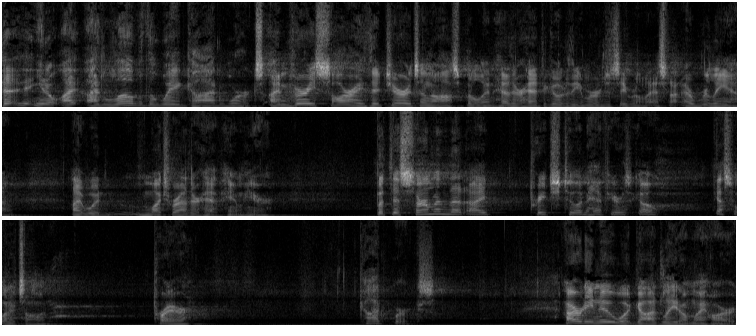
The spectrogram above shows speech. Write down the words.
you know, I, I love the way God works. I'm very sorry that Jared's in the hospital and Heather had to go to the emergency room last night. I really am. I would much rather have him here. But this sermon that I preached two and a half years ago, guess what it's on? Prayer. God works. I already knew what God laid on my heart.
